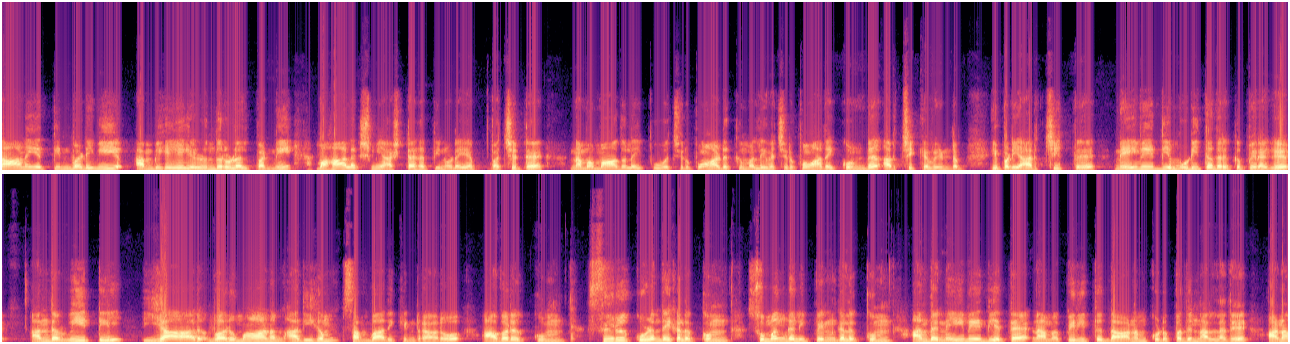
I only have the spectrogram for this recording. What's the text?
நாணயத்தின் வடிவி அம்பிகையை எழுந்தருளல் பண்ணி மகாலட்சுமி அஷ்டகத்தினுடைய வச்சுட்டு நம்ம மாதுளை பூ வச்சிருப்போம் அடுக்கு மல்லி வச்சிருப்போம் அதை கொண்டு அர்ச்சிக்க வேண்டும். இப்படி அர்ச்சித்து நெய்வேத்தியம் முடித்ததற்கு பிறகு அந்த வீட்டில் யார் வருமானம் அதிகம் சம்பாதிக்கின்றாரோ அவருக்கும் சிறு குழந்தைகளுக்கும் சுமங்கலி பெண்களுக்கும் அந்த நெய்வேத்தியத்தை நாம பிரித்து தானம் கொடுப்பது நல்லது. ஆனா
